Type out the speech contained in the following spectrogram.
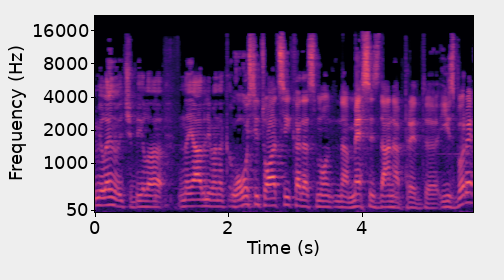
Miroslav Milenović bila najavljivana. U ovoj situaciji kada smo na mesec dana pred e, izbore,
